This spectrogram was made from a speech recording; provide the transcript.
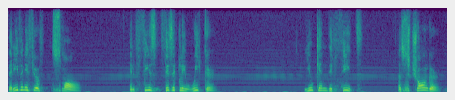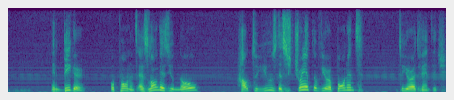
That even if you're small and phys- physically weaker, you can defeat a stronger and bigger opponent as long as you know how to use the strength of your opponent to your advantage.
